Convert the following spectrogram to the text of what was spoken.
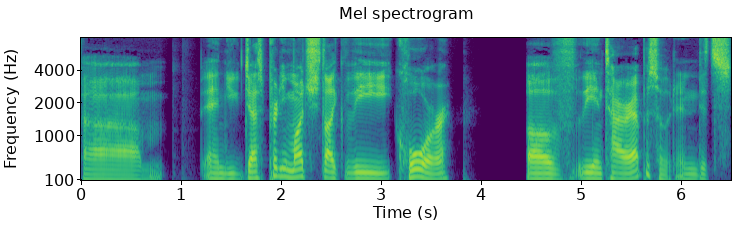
Um, and you just pretty much like the core of the entire episode, and it's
